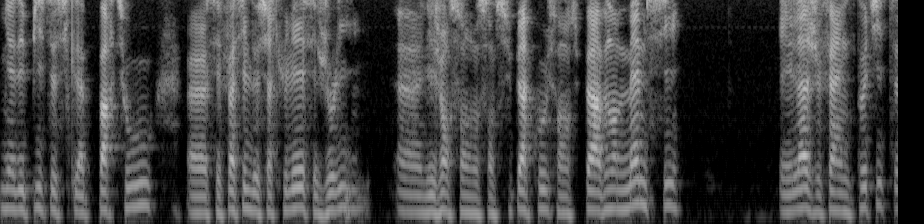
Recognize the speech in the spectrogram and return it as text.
Il y a des pistes cyclables partout, c'est facile de circuler, c'est joli. les gens sont, sont, super cool, sont super avenants, même si, et là je vais faire une petite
